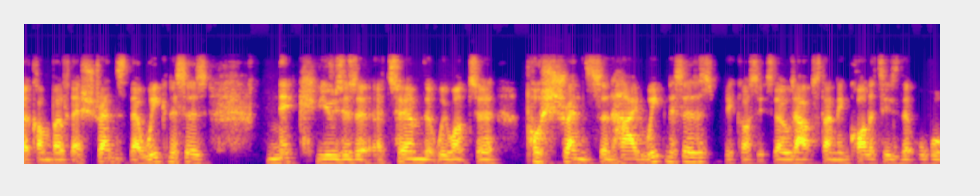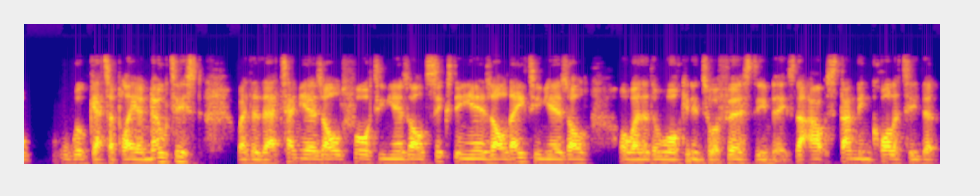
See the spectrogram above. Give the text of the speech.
work on both their strengths, their weaknesses. Nick uses a, a term that we want to push strengths and hide weaknesses because it's those outstanding qualities that will, will get a player noticed, whether they're 10 years old, 14 years old, 16 years old, 18 years old, or whether they're walking into a first team. It's that outstanding quality that,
